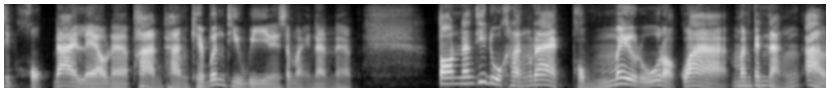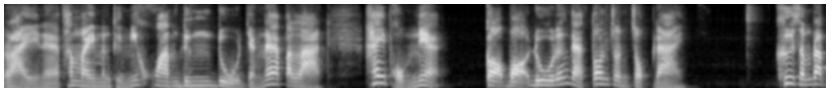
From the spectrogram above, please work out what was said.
15-16 ได้แล้วนะ ผ่านทางเคเบิลทีวีในสมัยนั้นนะครับ ตอนนั้นที่ดูครั้งแรกผมไม่รู้หรอกว่ามันเป็นหนังอะไรนะทำไมมันถึงมีความดึงดูดอย่างน่าประหลาด ให้ผมเนี่ย เกาะเบาะดูตั้งแต่ต้นจนจบได้ คือสำหรับ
